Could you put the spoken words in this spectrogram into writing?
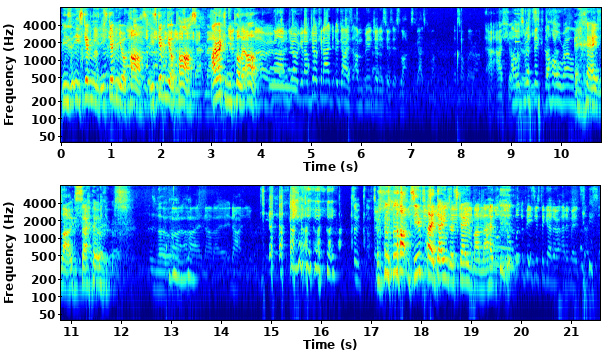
He's, he's giving you he's giving you a pass. He's giving you a pass. I reckon you pull it up. No, I'm joking. I'm joking. I, guys, I'm being genuine. serious. It's Lux. Guys, come on. Let's not play around. I, I, should I was with Vic the whole round. It ain't Lux, so. There's no. Alright, alright, no, no, no, you're right. So, Lux, you play a dangerous game, man, You man. know, you put the pieces together and it made sense. So,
